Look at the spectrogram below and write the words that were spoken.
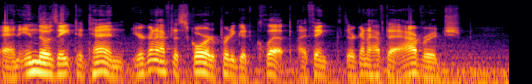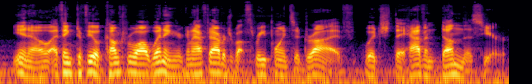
And in those 8 to 10, you're going to have to score at a pretty good clip. I think they're going to have to average, you know, I think to feel comfortable while winning, you're going to have to average about 3 points a drive, which they haven't done this year.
